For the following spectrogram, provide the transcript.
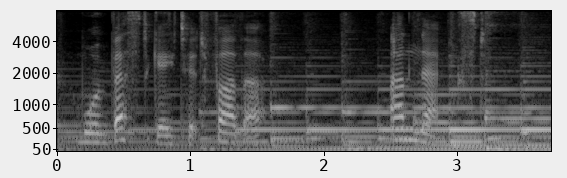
and will investigate it further. And next.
